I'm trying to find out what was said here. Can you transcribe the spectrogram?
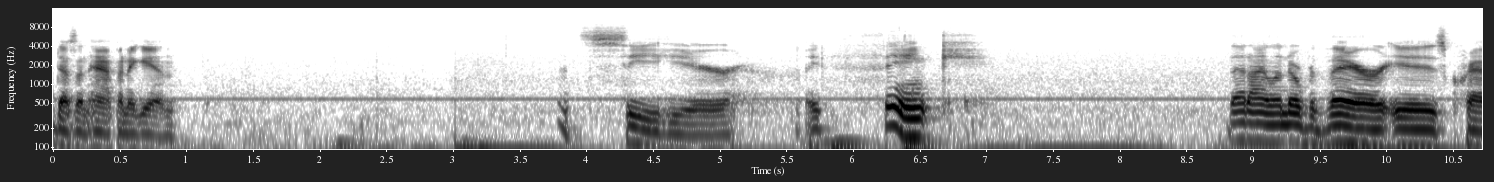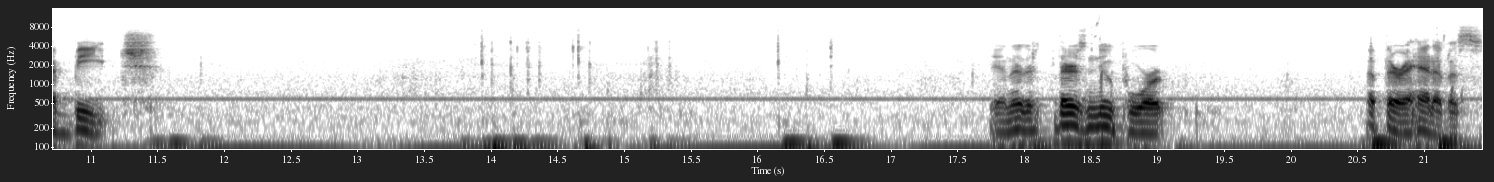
doesn't happen again. Let's see here. I think that island over there is Crab Beach. And there's, there's Newport up there ahead of us.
